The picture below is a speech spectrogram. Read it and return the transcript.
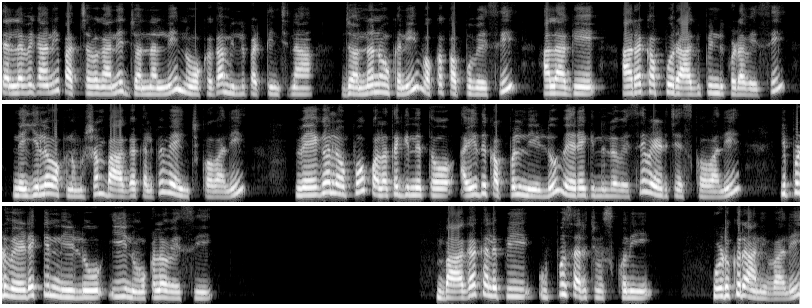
తెల్లవి కానీ పచ్చవి కానీ జొన్నల్ని నూకగా మిల్లు పట్టించిన జొన్న నూకని ఒక కప్పు వేసి అలాగే అరకప్పు రాగిపిండి కూడా వేసి నెయ్యిలో ఒక నిమిషం బాగా కలిపి వేయించుకోవాలి. వేగలోపు కొలత గిన్నెతో ఐదు కప్పుల నీళ్ళు వేరే గిన్నెలో వేసి వేడి చేసుకోవాలి. ఇప్పుడు వేడెక్కిన నీళ్ళు ఈ నూకలో వేసి బాగా కలిపి ఉప్పు సరిచూసుకొని ఉడుకు రానివ్వాలి.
